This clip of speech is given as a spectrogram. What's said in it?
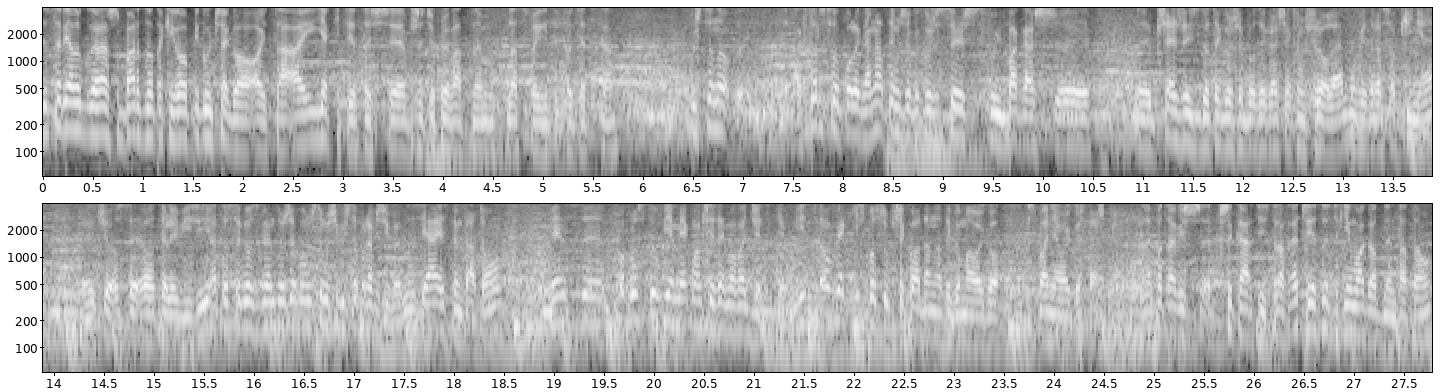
Ty w serialu grasz bardzo takiego opiekuńczego ojca, a jaki ty jesteś e, w życiu prywatnym dla swojego dziecka? Wiesz co, no, aktorstwo polega na tym, że wykorzystujesz swój bagaż e, e, przeżyć do tego, żeby odegrać jakąś rolę. Mówię teraz o kinie e, czy o, o telewizji, a to z tego względu, że po prostu musi być to prawdziwe. Więc ja jestem tatą, więc po prostu wiem, jak mam się zajmować dzieckiem. I to w jakiś sposób przekładam na tego małego, wspaniałego Staszka. Ale potrafisz przykarcić trochę, czy jesteś takim łagodnym tatą?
